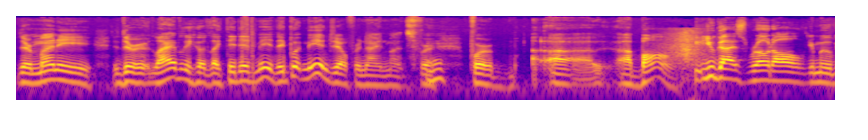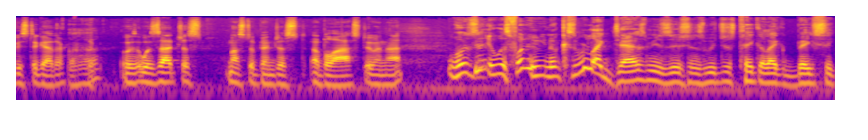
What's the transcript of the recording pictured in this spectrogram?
their money, their livelihood, like they did me. They put me in jail for nine months for Mm-hmm. for uh, a bong. You guys wrote all your movies together. Uh-huh. Was, was that just, must have been just a blast doing that? Was it was funny, you know, because we're like jazz musicians. We just take a like basic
